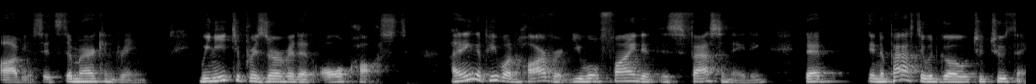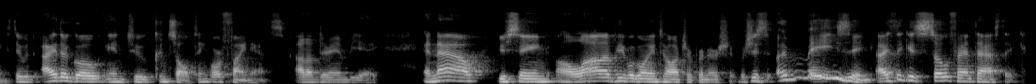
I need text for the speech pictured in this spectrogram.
obvious. It's the American dream. We need to preserve it at all costs. I think the people at Harvard, you will find it is fascinating that in the past they would go to two things. They would either go into consulting or finance out of their MBA. And now you're seeing a lot of people going into entrepreneurship, which is amazing. I think it's so fantastic.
